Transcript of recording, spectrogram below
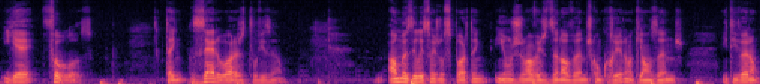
e é fabuloso. Tem zero horas de televisão. Há umas eleições no Sporting e uns jovens de 19 anos concorreram aqui há uns anos e tiveram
